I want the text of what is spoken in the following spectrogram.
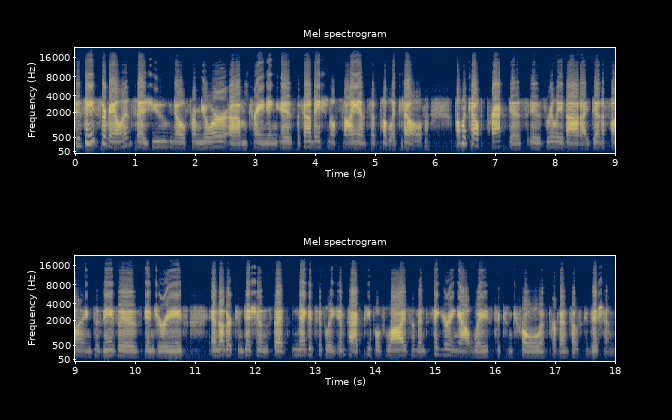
Disease surveillance, as you know from your um, training, is the foundational science of public health. Public health practice is really about identifying diseases, injuries, and other conditions that negatively impact people's lives and then figuring out ways to control and prevent those conditions.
